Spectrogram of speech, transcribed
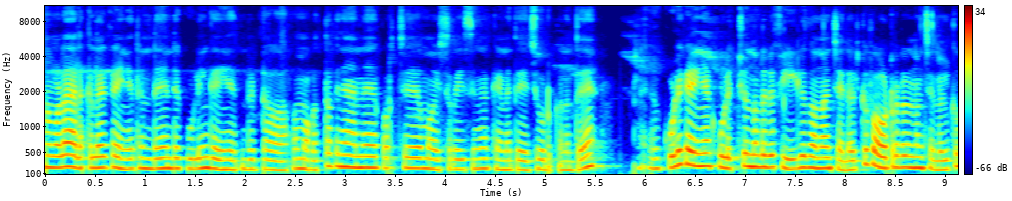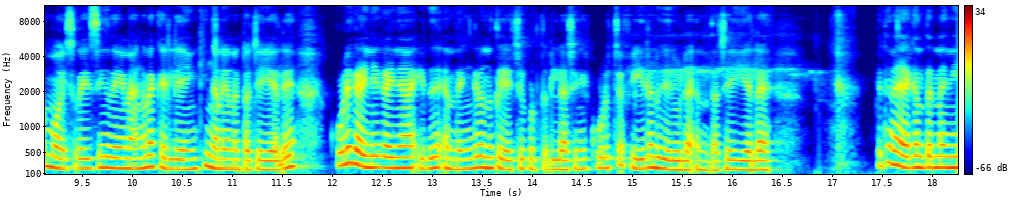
നമ്മൾ അലക്കലൊക്കെ കഴിഞ്ഞിട്ടുണ്ട് എന്റെ കുളിയും കഴിഞ്ഞിട്ടുണ്ട് കേട്ടോ അപ്പോൾ മുഖത്തൊക്കെ ഞാൻ കുറച്ച് മോയ്സ്ചറൈസിങ് ഒക്കെയാണ് തേച്ച് കൊടുക്കുന്നത്. കുളി കഴിഞ്ഞാൽ കുളിച്ചു എന്നുള്ളൊരു ഫീൽ തോന്നാൻ ചിലർക്ക് പൗഡർ ഇടണം ചിലർക്ക് മോയ്സ്ചറൈസിങ് ചെയ്യണം അങ്ങനെയൊക്കെ അല്ലേ എനിക്ക് ഇങ്ങനെയാണ് കേട്ടോ ചെയ്യൽ കുളി കഴിഞ്ഞ് കഴിഞ്ഞാൽ ഇത് എന്തെങ്കിലും ഒന്ന് തേച്ച് കൊടുത്തിട്ടില്ല പക്ഷേ കുളിച്ച ഫീൽ ഉണ്ട് തരില്ല എന്താ ചെയ്യല്ലേ പിന്നെ വേഗം തന്നെ ഇനി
